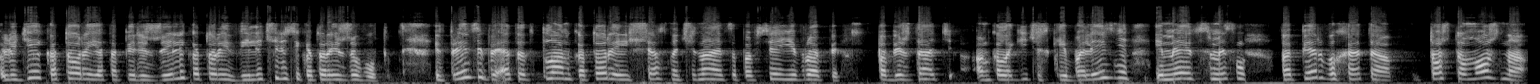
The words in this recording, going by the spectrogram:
людей, которые это пережили, которые вылечились и которые живут. И, в принципе, этот план, который сейчас начинается по всей Европе, побеждать онкологические болезни, имеет смысл. Во-первых, это то, что можно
